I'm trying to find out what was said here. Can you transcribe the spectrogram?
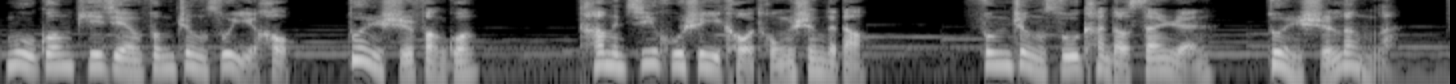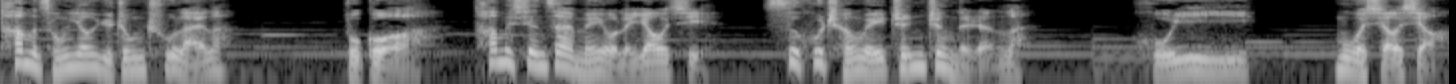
目光瞥见风正苏以后，顿时放光。他们几乎是异口同声的道：“风正苏看到三人，顿时愣了。他们从妖域中出来了，不过他们现在没有了妖气，似乎成为真正的人了。胡依依，莫小小。”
